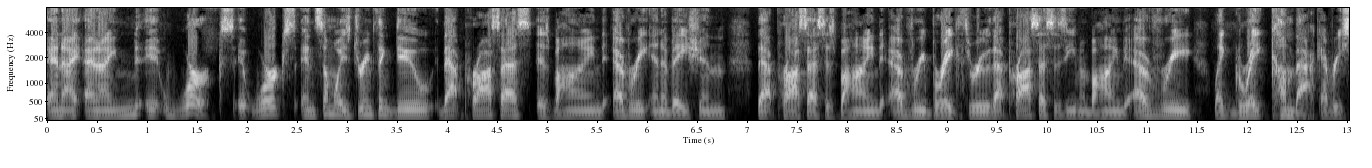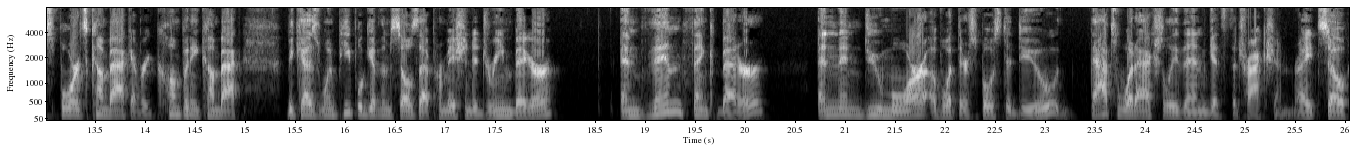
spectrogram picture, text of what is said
and I and I it works. It works in some ways. Dream Think Do that process is behind every innovation. That process is behind every breakthrough. That process is even behind every like great comeback, every sports comeback, every company comeback. Because when people give themselves that permission to dream bigger and then think better and then do more of what they're supposed to do, that's what actually then gets the traction, right? So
